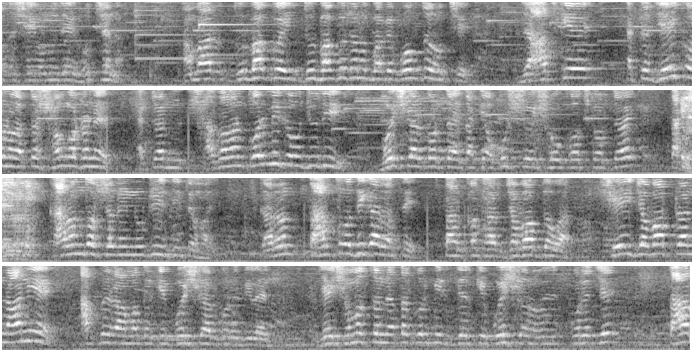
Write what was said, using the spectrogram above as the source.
আছে সেই অনুযায়ী হচ্ছে না। আমার দুর্ভাগ্য এই দুর্ভাগ্যজনকভাবে বলতে হচ্ছে যে আজকে একটা যেই কোনো একটা সংগঠনের একটা সাধারণ কর্মীকেও যদি বহিষ্কার করতে হয়, তাকে অবশ্যই শোকজ করতে হয়, তাকে কারণ দর্শনের নোটিশ দিতে হয়। কারণ তার তো অধিকার আছে, তার কথার জবাব দেওয়ার। সেই জবাবটা না নিয়ে আপনারা আমাদেরকে বহিষ্কার করে দিলেন। যেই সমস্ত নেতাকর্মীদেরকে বহিষ্কার হয়ে- করেছে তার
